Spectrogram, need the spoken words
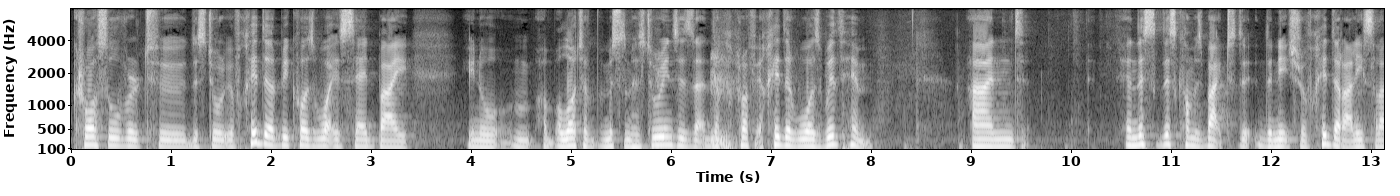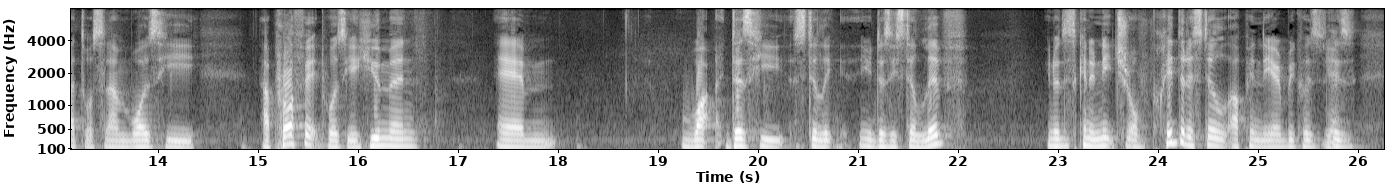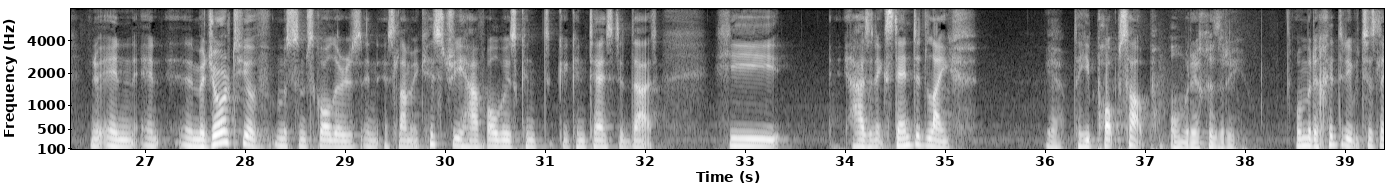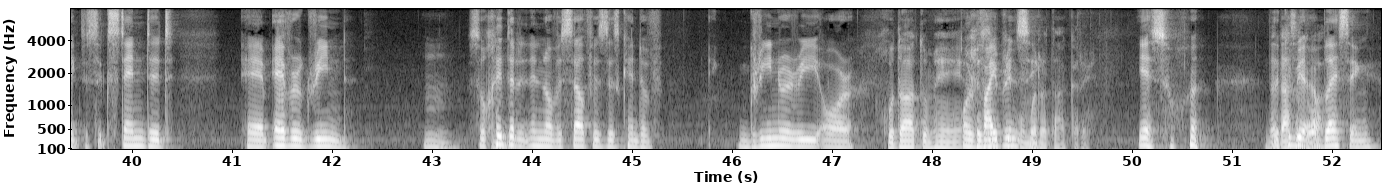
cross over to the story of Khidr because what is said by, you know, a lot of Muslim historians is that the Prophet Khidr was with him. And and this this comes back to the, the nature of Khidr alayhi salatu wasalam. Was he a prophet? Was he a human? Um, what does he still you know, does he still live? You know, this kind of nature of Khidr is still up in the air because Yeah. his you know in, in the majority of Muslim scholars in Islamic history have always con- contested that he has an extended life Yeah. that he pops up Umr Khizri. Umr Khidri which is like this extended um, evergreen Hmm. so Khidr in and of itself is this kind of greenery or खुदा तुम्हें Or Khizar की vibrancy. उम्र अता करे yes, so That- that that's could be a a dua. blessing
